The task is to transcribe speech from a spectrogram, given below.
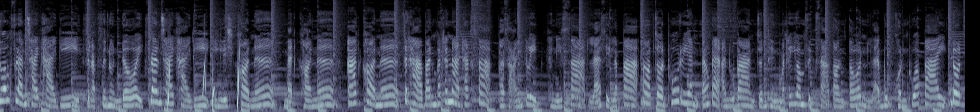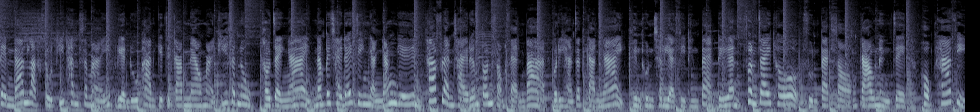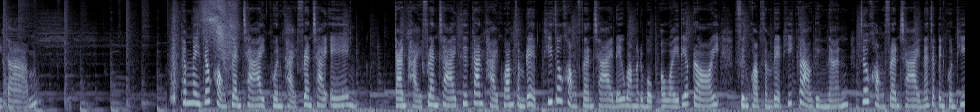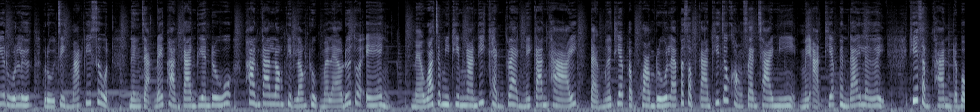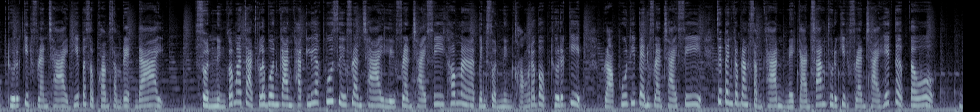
ช่วงแฟรนไชส์ขายดี สนับสนุนโดย แฟรนไชส์ขายดี English Corner Math Corner Art Corner สถาบันพัฒนาทักษะ ภาษาอังกฤษ คณิตศาสตร์ และศิลปะ ตอบโจทย์ผู้เรียนตั้งแต่อนุบาลจนถึงมัธยมศึกษาตอนต้น และบุคคลทั่วไป โดดเด่นด้านหลักสูตรที่ทันสมัย เรียนรู้ผ่านกิจกรรมแนวใหม่ที่สนุก เข้าใจง่ายนำไปใช้ได้จริงอย่างยั่งยืน ค่าแฟรนไชส์เริ่มต้น 200,000 บาท บริหารจัดการง่าย คืนทุนเฉลี่ย 4-8 เดือน สนใจโทร 0829176543 ทำไมเจ้าของแฟรนไชส์ควรขายแฟรนไชส์เอง การขายแฟรนไชส์คือการขายความสำเร็จที่เจ้าของแฟรนไชส์ได้วางระบบเอาไว้เรียบร้อย ซึ่งความสำเร็จที่กล่าวถึงนั้น เจ้าของแฟรนไชส์น่าจะเป็นคนที่รู้ลึก รู้จริงมากที่สุด เนื่องจากได้ผ่านการเรียนรู้ ผ่านการลองผิดลองถูกมาแล้วด้วยตัวเอง แม้ว่าจะมีทีมงานที่แข็งแกร่งในการขาย แต่เมื่อเทียบกับความรู้และประสบการณ์ที่เจ้าของแฟรนไชส์มี ไม่อาจเทียบกันได้เลย ที่สำคัญระบบธุรกิจแฟรนไชส์ที่ประสบความสำเร็จได้ ส่วนหนึ่งก็มาจากกระบวนการคัดเลือกผู้ซื้อแฟรนไชส์หรือแฟรนไชส์ซี่เข้ามาเป็นส่วนหนึ่งของระบบธุรกิจ เพราะผู้ที่เป็นแฟรนไชส์ซีจะเป็นกำลังสำคัญในการสร้างธุรกิจแฟรนไชส์ให้เติบโต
